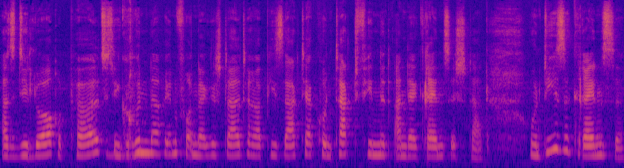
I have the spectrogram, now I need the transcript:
Also die Lore Pearls, die Gründerin von der Gestalttherapie, sagt ja, Kontakt findet an der Grenze statt. Und diese Grenze,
